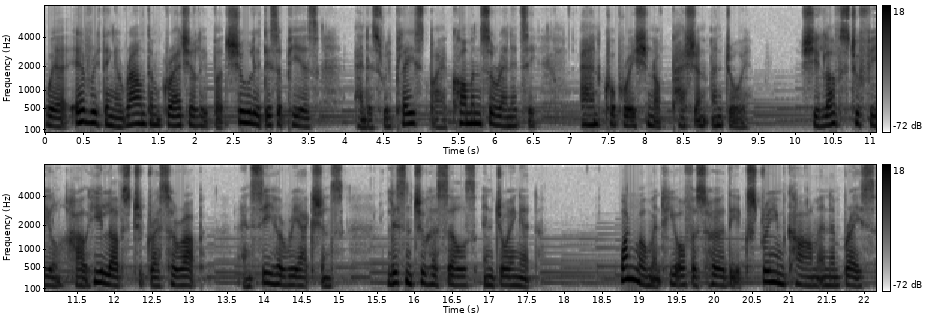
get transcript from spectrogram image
where everything around them gradually but surely disappears and is replaced by a common serenity and cooperation of passion and joy. She loves to feel how he loves to dress her up and see her reactions, listen to her cells enjoying it. One moment he offers her the extreme calm and embrace,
